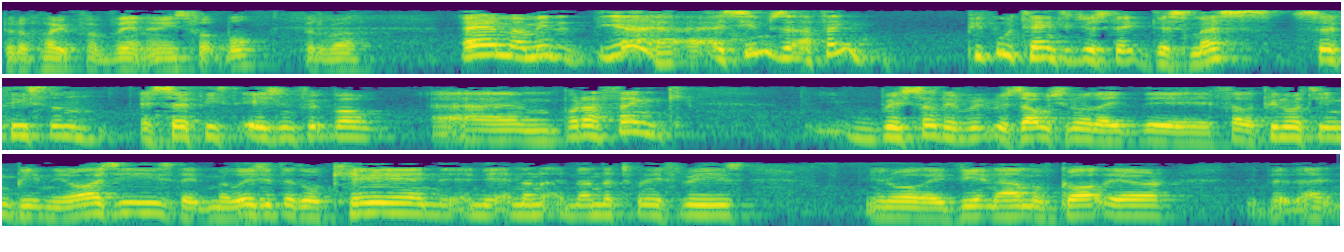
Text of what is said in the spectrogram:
bit of hope for Vietnamese football. Bit of a Um, I mean, yeah, it seems I think people tend to just like, dismiss southeastern, uh, Southeast Asian football, um, but I think we saw the re- results. You know, like the Filipino team beating the Aussies, like Malaysia did okay in, in, the, in, the- the under 23s. You know, like Vietnam have got there th-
